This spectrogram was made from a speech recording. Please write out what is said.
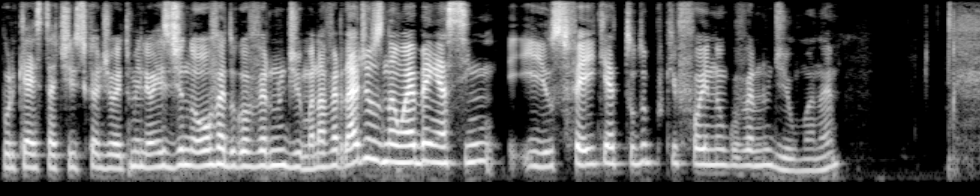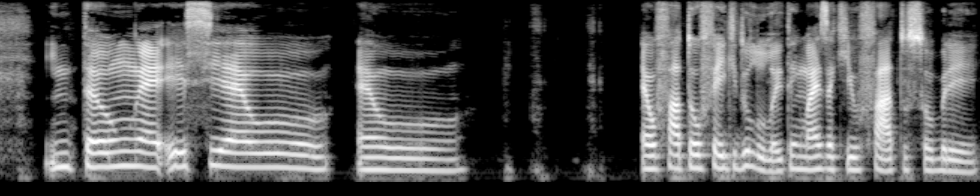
porque a estatística de 8 milhões, de novo, é do governo Dilma. Na verdade, os não é bem assim e os fake é tudo porque foi no governo Dilma, né? Então, é, esse é o, é o. É o fato ou fake do Lula. E tem mais aqui o fato sobre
